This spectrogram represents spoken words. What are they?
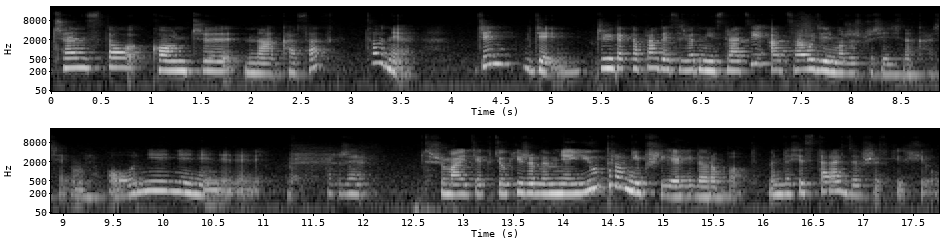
często kończy na kasach, co nie. Dzień w dzień. Czyli tak naprawdę jesteś w administracji, a cały dzień możesz przesiedzieć na kasie. I mówię, o nie, nie, nie, nie, nie, nie. Także trzymajcie kciuki, żeby mnie jutro nie przyjęli do roboty. Będę się starać ze wszystkich sił.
